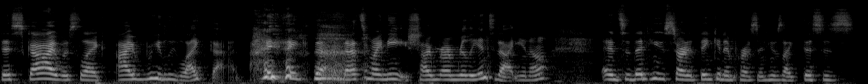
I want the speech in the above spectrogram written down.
this guy was like, I really like that. I think that that's my niche. I'm, I'm really into that, you know? And so then he started thinking in prison. He was like, this is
